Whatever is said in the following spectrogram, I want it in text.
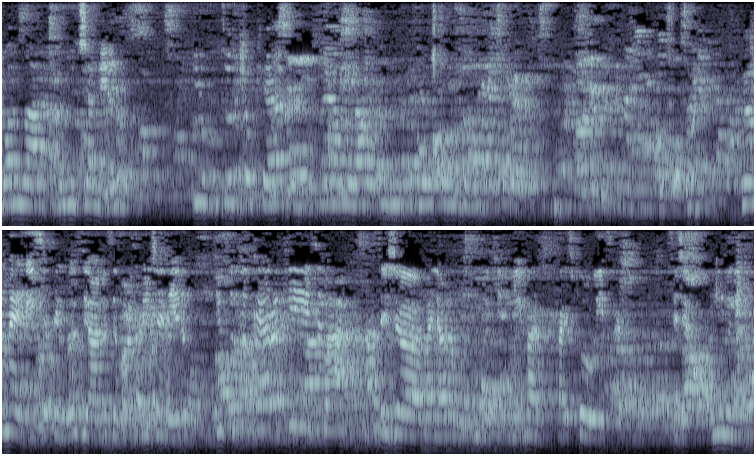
moro no Rio de Janeiro e o futuro que eu quero é morar com. Posso falar também? Meu nome é Alice, eu tenho 12 anos, eu moro no Rio de Janeiro. E o futuro que eu quero é que, sei lá, seja melhor o mundo, que ninguém pa- pare de poluir, sabe? Seja um mundo limpo.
